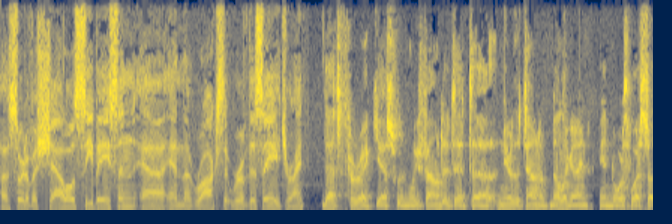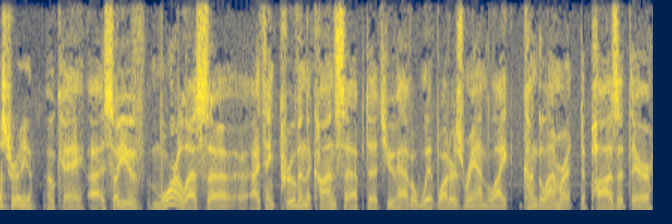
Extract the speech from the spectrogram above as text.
a sort of a shallow sea basin uh, and the rocks that were of this age, right? That's correct. Yes, when we found it at uh, near the town of Nullagine in northwest Australia. Okay, uh, so you've more or less, uh, I think, proven the concept that you have a Witwatersrand-like conglomerate deposit there.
